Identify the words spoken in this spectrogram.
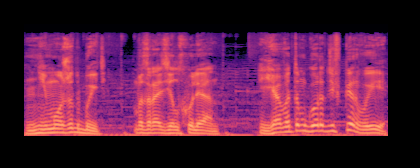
«Не может быть», — возразил Хулиан. «Я в этом городе впервые.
